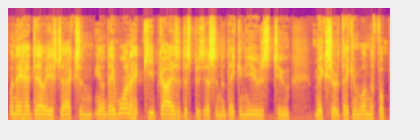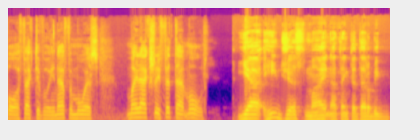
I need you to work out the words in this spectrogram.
when they had Darius Jackson. You know, they want to keep guys at this position that they can use to make sure that they can run the football effectively. And Alfred Morris might actually fit that mold. Yeah, he just might, and I think that that'll be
